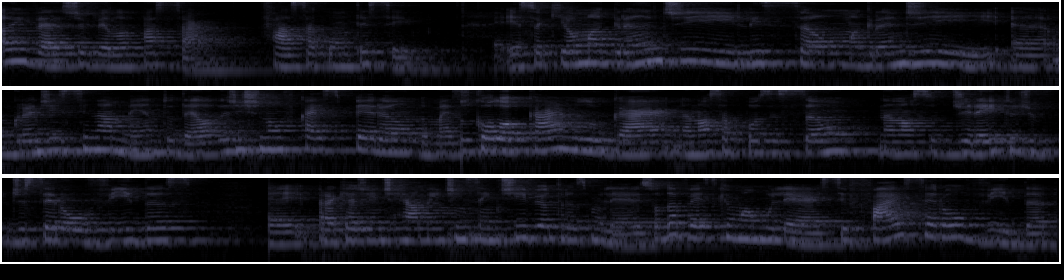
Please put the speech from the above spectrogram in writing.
ao invés de vê-la passar. Faça acontecer. Isso aqui é uma grande lição, uma grande, é, um grande ensinamento dela, da gente não ficar esperando, mas nos colocar no lugar, na nossa posição, no nosso direito de, de ser ouvidas, é, para que a gente realmente incentive outras mulheres. Toda vez que uma mulher se faz ser ouvida,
